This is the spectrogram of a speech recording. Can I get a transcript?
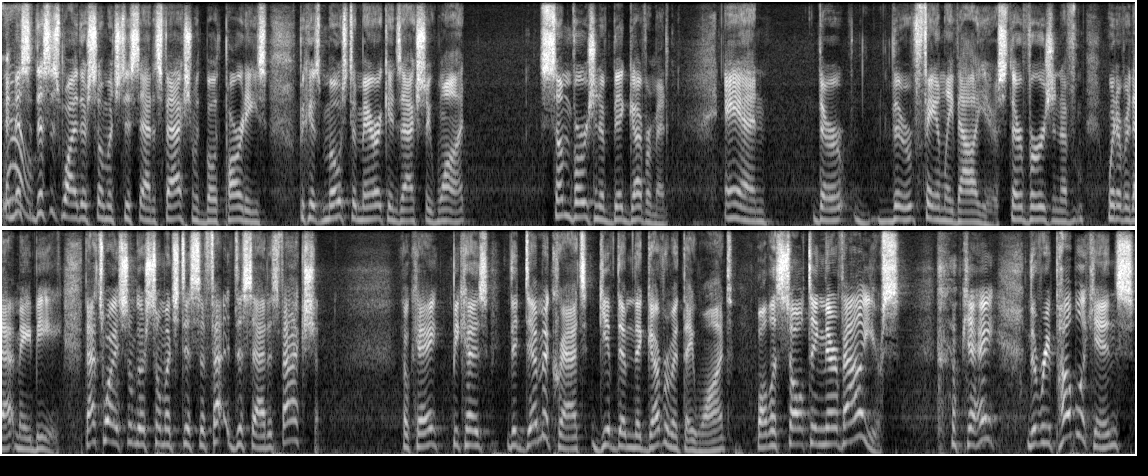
And this No. this is why there's so much dissatisfaction with both parties because most Americans actually want some version of big government and their their family values, their version of whatever that may be. That's why so, there's so much dissatisfaction. Okay? Because the Democrats give them the government they want while assaulting their values. Okay? The Republicans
